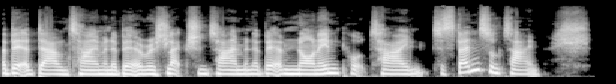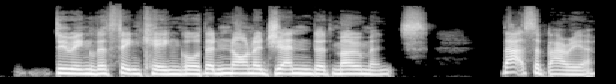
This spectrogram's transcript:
a bit of downtime and a bit of reflection time and a bit of non-input time to spend some time doing the thinking or the non-agendaed moments. That's a barrier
